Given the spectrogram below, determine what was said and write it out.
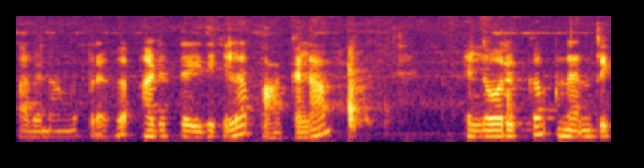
அதை நாங்கள் பிறகு அடுத்த இதுகளை பார்க்கலாம். எல்லோருக்கும் நன்றி.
